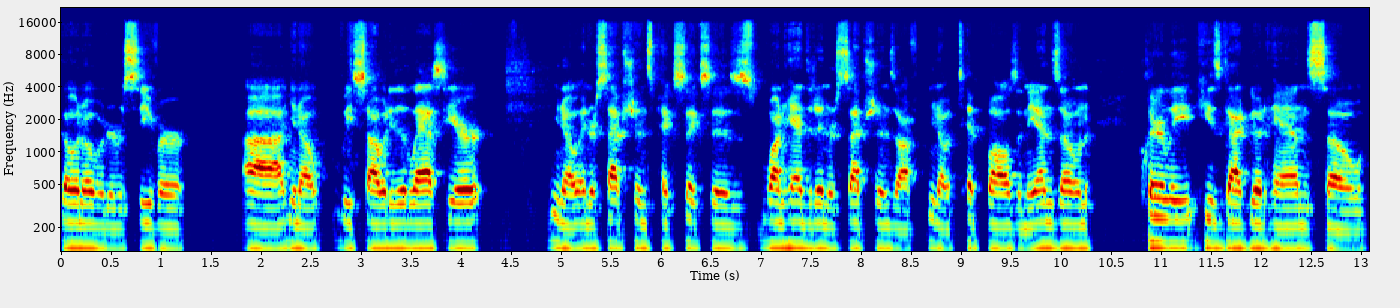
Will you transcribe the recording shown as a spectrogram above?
going over to receiver. Uh, you know, we saw what he did last year. You know, interceptions, pick sixes, one-handed interceptions off, you know, tip balls in the end zone. Clearly, he's got good hands. So,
